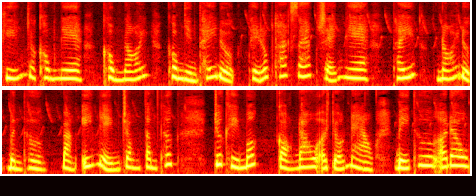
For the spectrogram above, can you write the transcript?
khiến cho không nghe, không nói, không nhìn thấy được thì lúc thoát xác sẽ nghe, thấy, nói được bình thường bằng ý niệm trong tâm thức. Trước khi mất, còn đau ở chỗ nào, bị thương ở đâu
